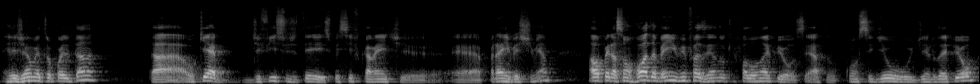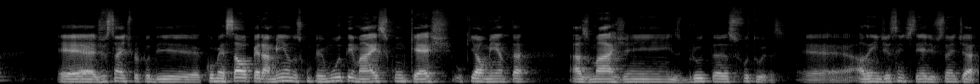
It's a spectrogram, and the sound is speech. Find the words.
região metropolitana, tá? o que é difícil de ter especificamente é, para investimento. A operação roda bem e vem fazendo o que falou no IPO, certo? Conseguiu o dinheiro do IPO, é, justamente para poder começar a operar menos com permuta e mais com cash, o que aumenta as margens brutas futuras. É, além disso, a gente tem justamente a,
